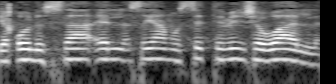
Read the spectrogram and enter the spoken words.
يقول السائل صيام الست من شوال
